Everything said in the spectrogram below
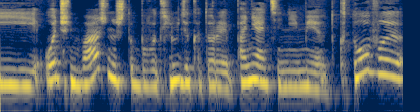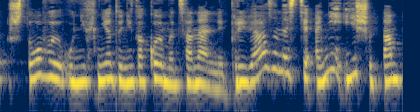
И очень важно, чтобы вот люди, которые понятия не имеют, кто вы, что вы, у них нету никакой эмоциональной привязанности, они ищут там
